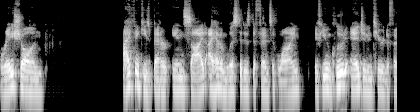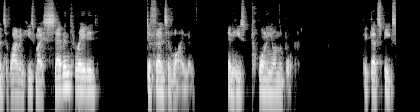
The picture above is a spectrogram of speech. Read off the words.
Rashan, I think he's better inside. I have him listed as defensive line. If you include edge and interior defensive lineman, he's my seventh rated defensive lineman, and he's 20 on the board. I think that speaks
